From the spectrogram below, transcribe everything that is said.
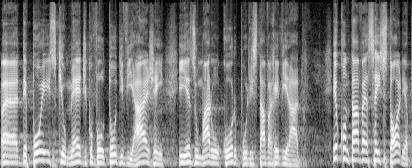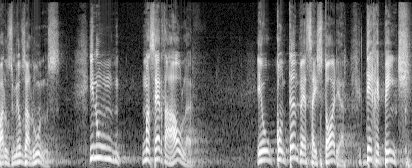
é, depois que o médico voltou de viagem e exumaram o corpo, ele estava revirado. Eu contava essa história para os meus alunos. E numa certa aula, eu contando essa história, de repente,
